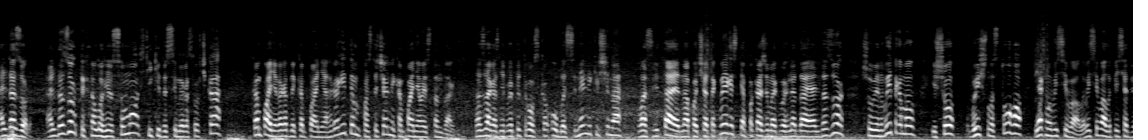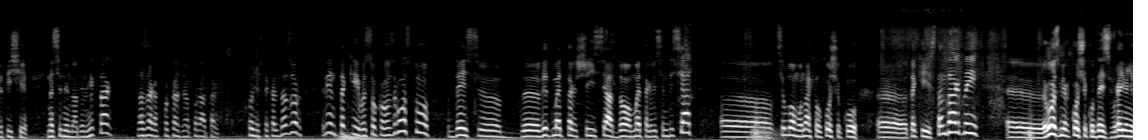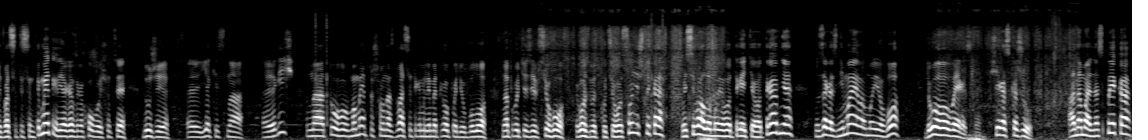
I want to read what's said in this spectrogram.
Альдазор. Альдазор, технологія СУМО, стійкі до семи розсовчка. Компанія, виробник компанія Агроритм, постачальник компанія Вестандарт. На зараз Дніпропетровська область, Синельниківщина. Вас вітає на початок вересня. Покажемо, як виглядає Альдазор, що він витримав і що вийшло з того, як ми висівали. Висівали 52 тисячі насінин на 1 гектар. На зараз покаже оператор соняшник Альдазор. Він такий високого зросту, десь е, від 1,60 м до 1,80 м. Е, В цілому нахил кошику е, такий стандартний. Е, Розмір кошику десь в районі 20 см. Я розраховую, що це дуже якісна річ. На того моменту, що у нас 23 мм опадів було на протязі всього розвитку цього соняшника. Висівали ми його 3 травня. Ну, Зараз знімаємо ми його 2 вересня. Ще раз кажу, аномальна спека.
